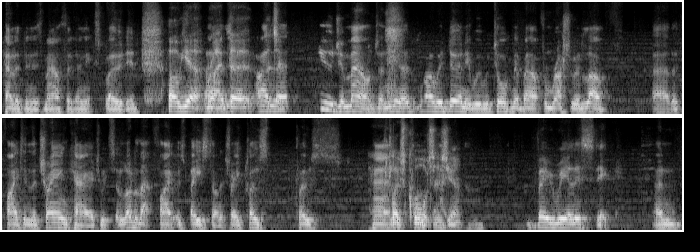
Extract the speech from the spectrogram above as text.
pellet in his mouth that then exploded. Oh yeah, right. The, I learned a huge amount, and you know while we're doing it, we were talking about from Russia with Love, uh, the fight in the train carriage, which a lot of that fight was based on. It's very close, close hand, close quarters, yeah, very realistic. And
